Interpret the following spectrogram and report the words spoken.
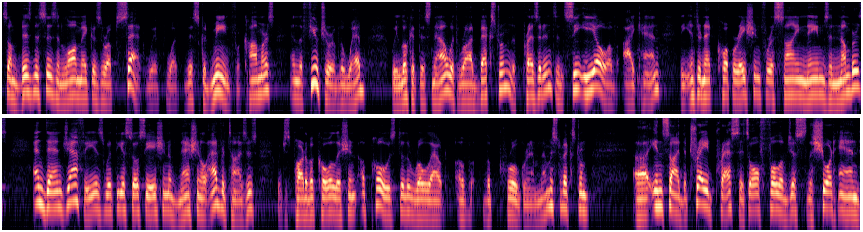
Some businesses and lawmakers are upset with what this could mean for commerce and the future of the web. We look at this now with Rod Beckstrom, the president and CEO of ICANN, the Internet Corporation for Assigned Names and Numbers, and Dan Jaffe is with the Association of National Advertisers, which is part of a coalition opposed to the rollout of the program. Now, Mr. Beckstrom, uh, inside the trade press, it's all full of just the shorthand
